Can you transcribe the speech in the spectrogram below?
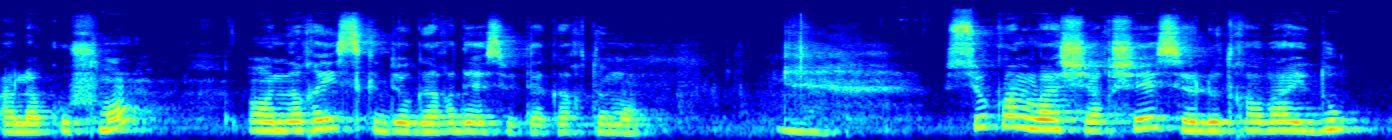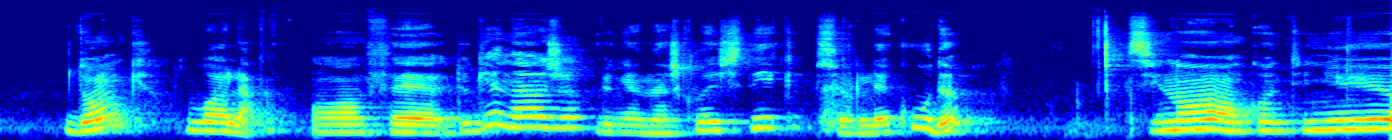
à l'accouchement, on risque de garder cet écartement. Ce qu'on va chercher, c'est le travail doux. Donc, voilà, on fait du gainage, du gainage classique sur les coudes. Sinon, on continue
